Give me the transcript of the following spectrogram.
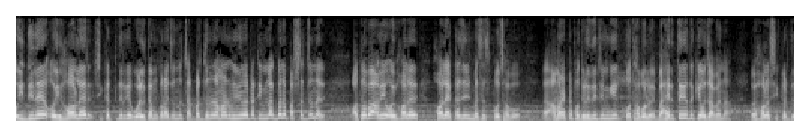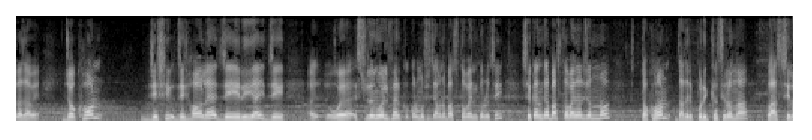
ওই দিনের ওই হলের শিক্ষার্থীদেরকে ওয়েলকাম করার জন্য চার পাঁচজনের আমার মিনিমাম একটা টিম লাগবে না? পাঁচ সাতজনের অথবা আমি ওই হলের, হলে একটা জিনিস মেসেজ পৌঁছাবো। আমার একটা প্রতিনিধি টিম গিয়ে কথা বলবে। বাইরে থেকে তো কেউ যাবে না। ওই হলের শিক্ষার্থীরা যাবে। যখন যে যে হলে, যে এরিয়ায়, যে স্টুডেন্ট ওয়েলফেয়ার কর্মসূচি আমরা বাস্তবায়ন করেছি, সেখানকার বাস্তবায়নের জন্য তখন যাদের পরীক্ষা ছিল না ক্লাস ছিল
